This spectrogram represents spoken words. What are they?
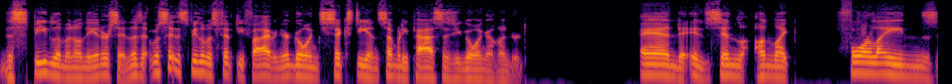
the speed limit on the interstate. Let's, let's say the speed limit is 55 and you're going 60 and somebody passes you going 100. And it's in on like four lanes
